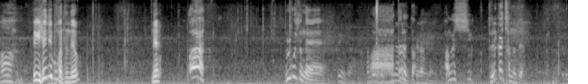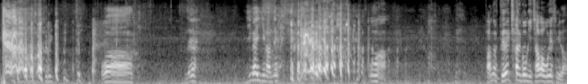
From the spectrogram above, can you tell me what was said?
아, 여기 현지분 같은데요? 네? 아, 물고 있었네. 그러니까 아, 떨어졌다. 방금 씨 드랙까지 찼는데. 와, 내가 네가 이긴 안. 이긴. 우와. 방금 드랙 찬 고기 잡아보겠습니다.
